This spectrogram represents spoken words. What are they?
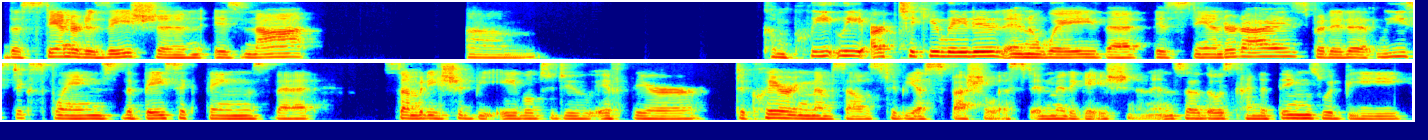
the standardization is not um, completely articulated in a way that is standardized, but it at least explains the basic things that somebody should be able to do if they're declaring themselves to be a specialist in mitigation. And so those kind of things would be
